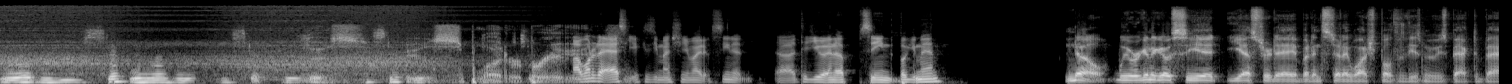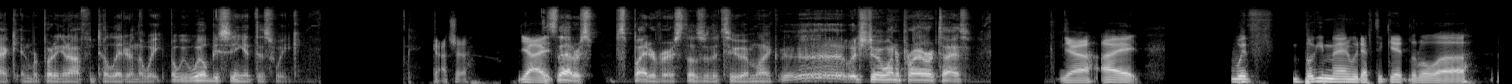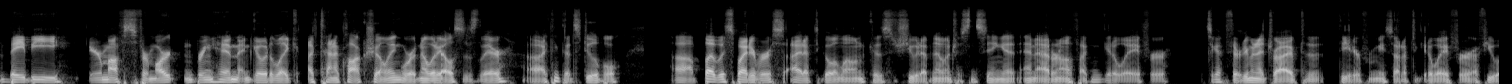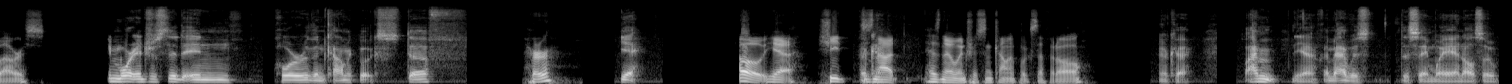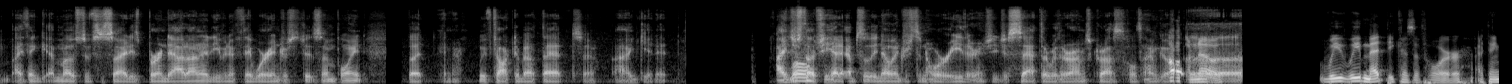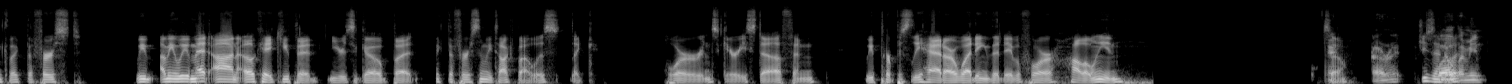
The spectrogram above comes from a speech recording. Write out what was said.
Wherever you step, wherever you step, This is Splatter Brain. I wanted to ask you because you mentioned you might have seen it. Uh, did you end up seeing the Boogeyman? No, we were going to go see it yesterday, but instead I watched both of these movies back to back, and we're putting it off until later in the week. But we will be seeing it this week. Gotcha. Yeah, I, It's that or Spider Verse. Those are the two. I'm like, which do I want to prioritize? yeah. I with Boogeyman, we'd have to get little uh baby earmuffs for Mart and bring him and go to like a ten o'clock showing where nobody else is there. Uh, I think that's doable. Uh, but with Spider Verse, I'd have to go alone because she would have no interest in seeing it, and I don't know if I can get away for. It's like a thirty minute drive to the theater for me, so I'd have to get away for a few hours. You're more interested in horror than comic book stuff? Her? Yeah. Oh yeah, she does Okay. not has no interest in comic book stuff at all. Okay. I'm, yeah, I mean, I was the same way. And also, I think most of society's burned out on it, even if they were interested at some point. But, you know, we've talked about that, so I get it. I just Well- thought she had absolutely no interest in horror either. And she just sat there with her arms crossed the whole time going, Oh, no. "Ugh." we we met because of horror. I think like the first we I mean we met on OK Cupid years ago, but like the first thing we talked about was like horror and scary stuff and we purposely had our wedding the day before Halloween. So All right. she's Well, it. I mean,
